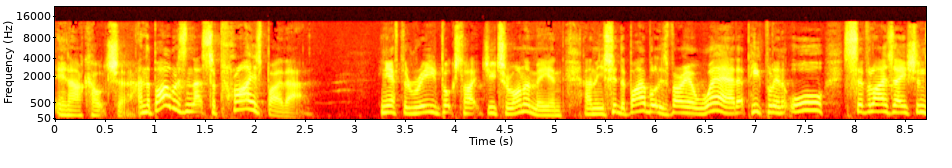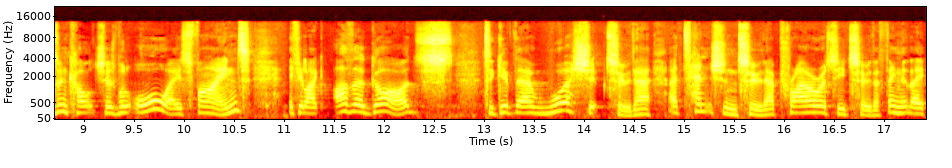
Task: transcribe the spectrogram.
in our culture. And the Bible isn't that surprised by that. And you have to read books like Deuteronomy, and, and you see the Bible is very aware that people in all civilizations and cultures will always find, if you like, other gods to give their worship to, their attention to, their priority to, the thing that they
